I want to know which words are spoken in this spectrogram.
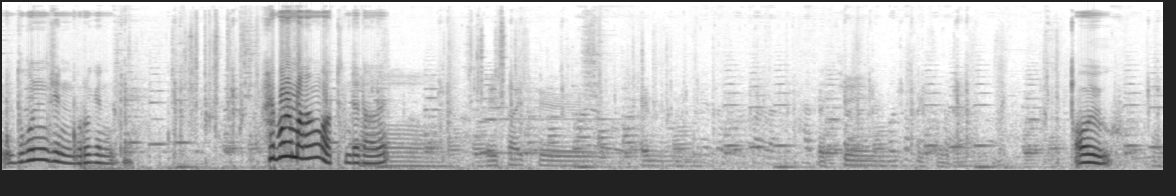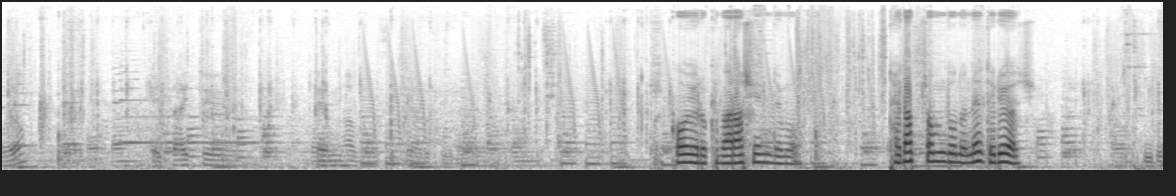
누군진 모르겠는데. 해볼만한 것 같은데 나는? 아, 어, A 사이트 M 있습니다. 어휴. 뭐요? 사이트 M 하고 기꺼이 이렇게 말하시는데 뭐 대답 정도는 해드려야지. 이를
